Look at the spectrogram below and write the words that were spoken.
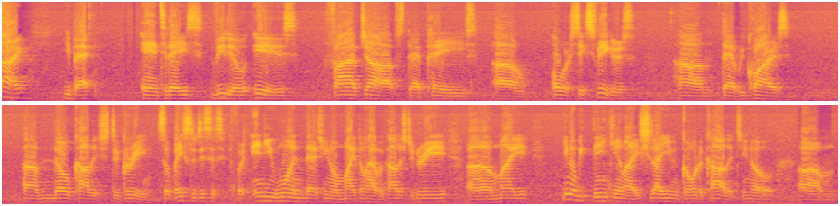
Alright, you back. And today's video is five jobs that pays uh, over six figures um, that requires um, no college degree. So basically, this is for anyone that you know might don't have a college degree, uh, might you know be thinking like, should I even go to college? You know, um,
